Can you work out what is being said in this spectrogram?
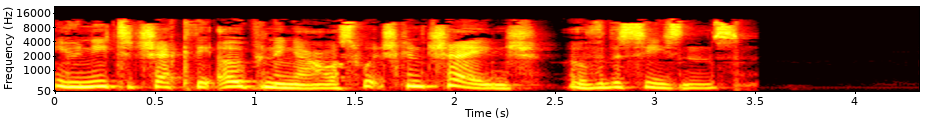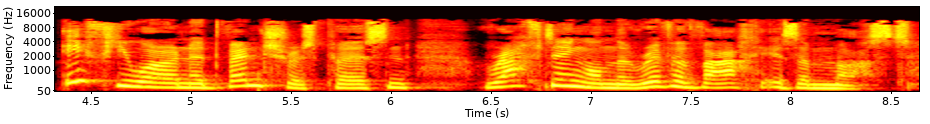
you need to check the opening hours which can change over the seasons. If you are an adventurous person, rafting on the River Váh is a must.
